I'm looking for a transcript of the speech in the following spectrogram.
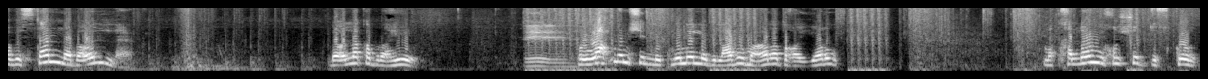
طب استنى بقول لك. بقول لك إبراهيم. إيه إيه. هو إحنا مش الاتنين اللي بيلعبوا معانا اتغيروا ما تخليهم يخشوا الديسكورد.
